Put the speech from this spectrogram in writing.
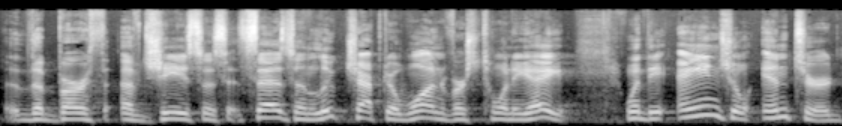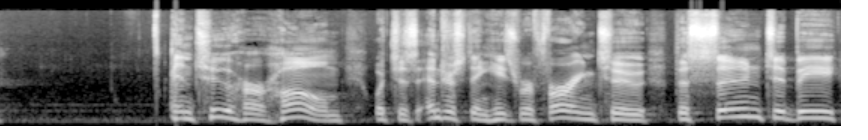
the birth of Jesus, it says in Luke chapter 1, verse 28, when the angel entered, into her home, which is interesting. He's referring to the soon to be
